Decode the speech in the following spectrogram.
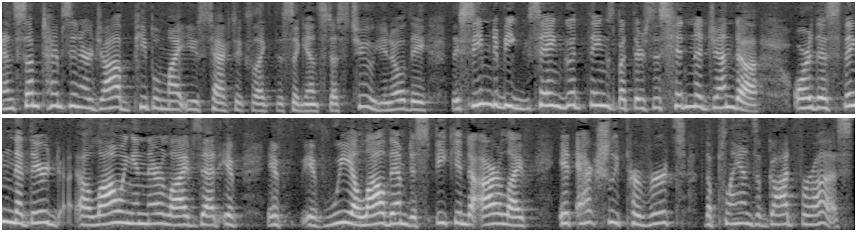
And sometimes in our job, people might use tactics like this against us too. You know, they, they seem to be saying good things, but there's this hidden agenda or this thing that they're allowing in their lives that if, if, if we allow them to speak into our life, it actually perverts the plans of God for us.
